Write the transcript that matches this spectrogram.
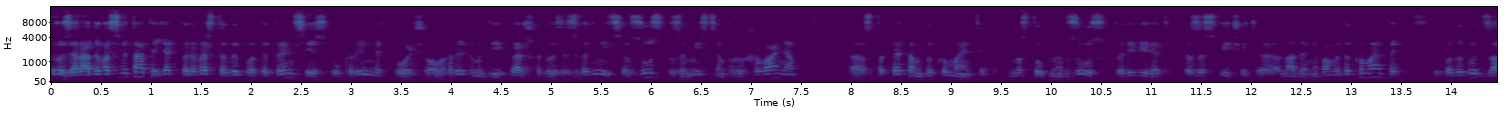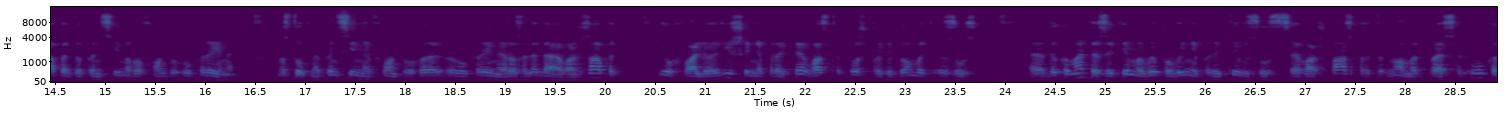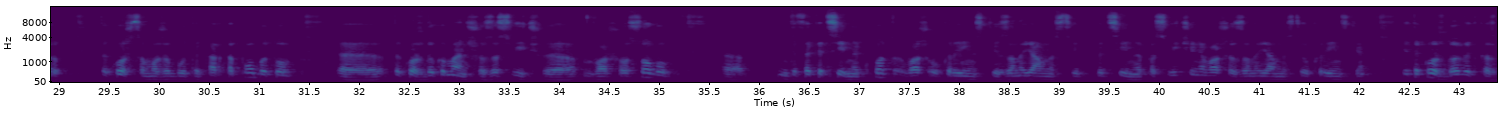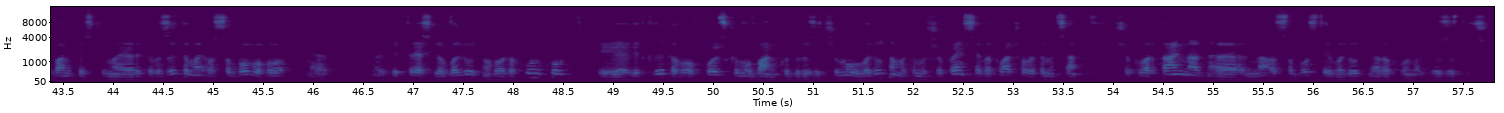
Друзі, радий вас вітати. Як перевести виплати пенсії з України в Польщу? Алгоритм дій. Перше, друзі, зверніться в ЗУС за місцем проживання з пакетом документів. Наступне в ЗУС перевірять та засвідчать е, надані вами документи і подадуть запит до Пенсійного фонду України. Наступне Пенсійний фонд України розглядає ваш запит і ухвалює рішення, про яке вас також повідомить ЗУС. Е, Документи, з якими ви повинні прийти в ЗУС, це ваш паспорт, номер Песель Укр, також це може бути карта побуту, е, також документ, що засвідчує вашу особу, е, ідентифікаційний код ваш український за наявності пенсійне посвідчення ваше за наявності українське, і також довідка з банківськими реквізитами особового. е, Підкреслю валютного рахунку, е, відкритого в польському банку, друзі. Чому в валютному? Тому що пенсія виплачуватиметься щоквартально е, на особистий валютний рахунок. До зустрічі.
